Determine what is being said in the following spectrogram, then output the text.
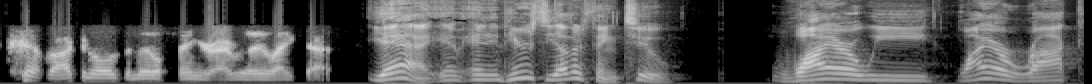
Rock and roll is the middle finger. I really like that. Yeah, and, and here's the other thing too. Why are we? Why are rock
